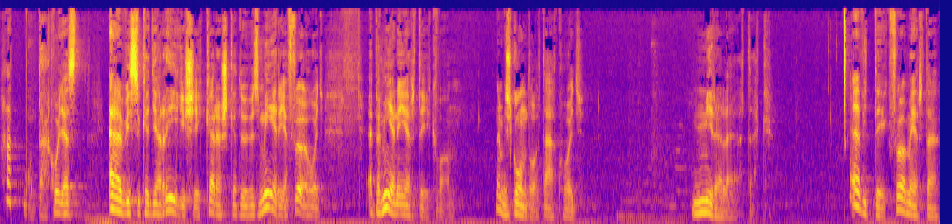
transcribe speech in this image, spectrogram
Hát mondták, hogy ezt elviszük egy ilyen régiség kereskedőhöz, mérje föl, hogy ebben milyen érték van. Nem is gondolták, hogy mire leltek. Elvitték, fölmérte,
